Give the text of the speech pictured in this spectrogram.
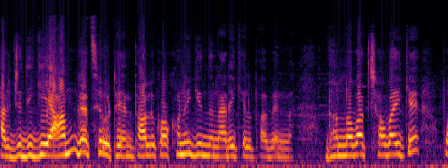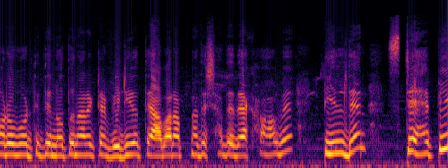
আর যদি গিয়ে আম গাছে ওঠেন, তাহলে কখনোই কিন্তু নারিকেল পাবেন না। ধন্যবাদ সবাইকে। পরবর্তীতে নতুন আরেকটা ভিডিওতে আবার আপনাদের সাথে দেখা হবে। Till then stay happy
